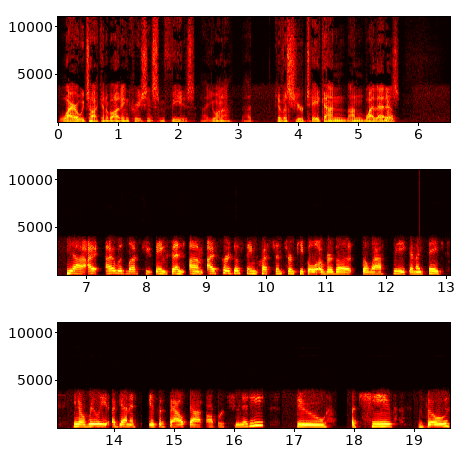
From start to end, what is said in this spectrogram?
Why are we talking about increasing some fees? Uh, you want to uh, give us your take on, on why that is? Yeah, I, I would love to. Thanks. And um, I've heard those same questions from people over the, the last week. And I think, you know, really, again, it's, it's about that opportunity to achieve those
